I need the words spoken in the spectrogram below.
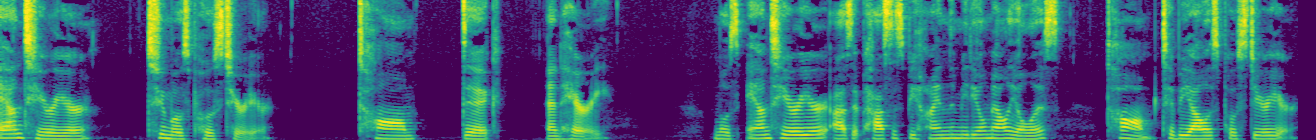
anterior to most posterior. Tom, Dick, and Harry. Most anterior as it passes behind the medial malleolus, Tom, tibialis posterior,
